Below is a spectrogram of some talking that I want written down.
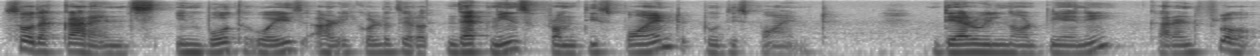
so the currents in both ways are equal to 0. That means from this point to this point, there will not be any current flow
